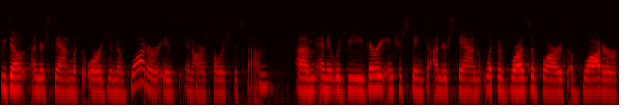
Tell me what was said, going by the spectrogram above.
we don't understand what the origin of water is in our solar system. Um, and it would be very interesting to understand what the reservoirs of water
